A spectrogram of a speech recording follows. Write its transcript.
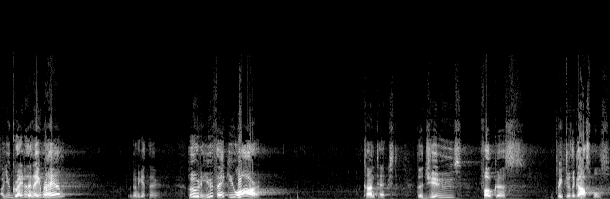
Are you greater than Abraham? We're going to get there. Who do you think you are? Context. The Jews focus, read through the Gospels.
